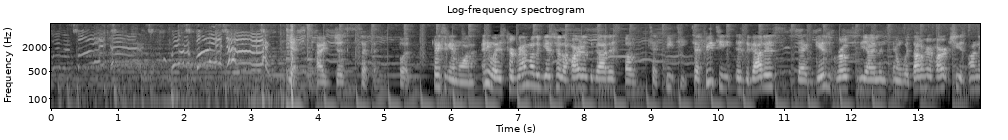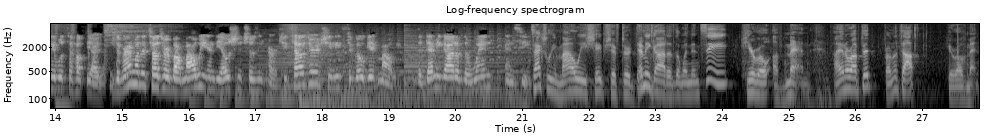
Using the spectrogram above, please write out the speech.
We were Voyagers! We were Voyagers! Yes, I just said that, but thanks again, Moana. Anyways, her grandmother gives her the heart of the goddess of Te Fiti. Tefiti is the goddess that gives growth to the islands, and without her heart, she is unable to help the island. The grandmother tells her about Maui and the ocean choosing her. She tells her she needs to go get Maui, the demigod of the wind and sea. It's actually Maui, shapeshifter, demigod of the wind and sea, hero of men. I interrupted from the top, hero of men.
